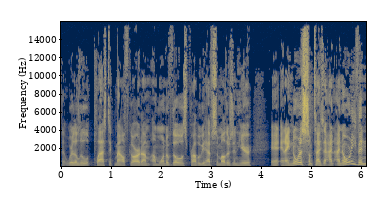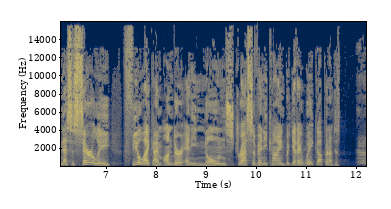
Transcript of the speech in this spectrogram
that wear the little plastic mouth guard? I'm, I'm one of those. Probably we have some others in here. And, and I notice sometimes I, I don't even necessarily feel like I'm under any known stress of any kind, but yet I wake up and I'm just. Eh.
